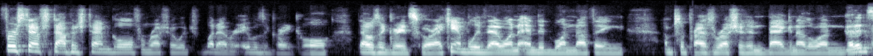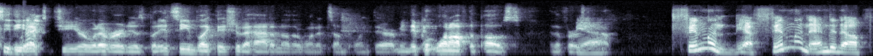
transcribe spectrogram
first half stoppage time goal from Russia, which whatever, it was a great goal. That was a great score. I can't believe that one ended one nothing. I'm surprised Russia didn't bag another one. I didn't see the XG or whatever it is, but it seemed like they should have had another one at some point there. I mean, they put one off the post in the first Yeah. half. Finland, yeah, Finland ended up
